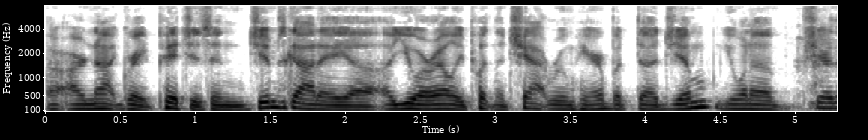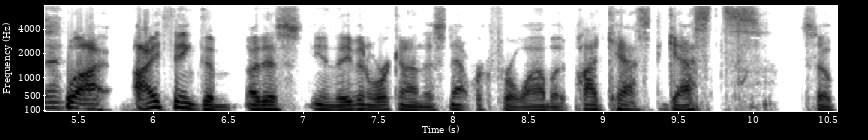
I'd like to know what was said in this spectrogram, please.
are not great pitches. And Jim's got a, uh, a URL he put in the chat room here. But uh, Jim, you want to share that? Well, I, I think the uh, this you know they've been working on this network for a while, but podcast guests. So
